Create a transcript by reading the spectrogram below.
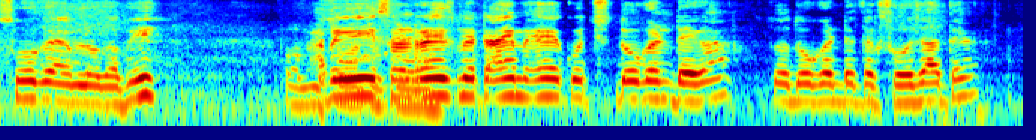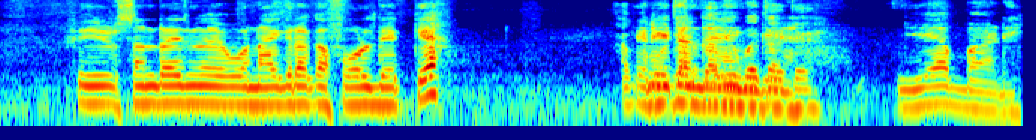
सो गए हम लोग अभी। तो अभी, अभी सनराइज में टाइम है कुछ दो घंटे का तो दो घंटे तक सो जाते फिर सनराइज में वो नाइग्रा का फॉल देख के रिटर्न का बताते हैं। Yeah, buddy.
